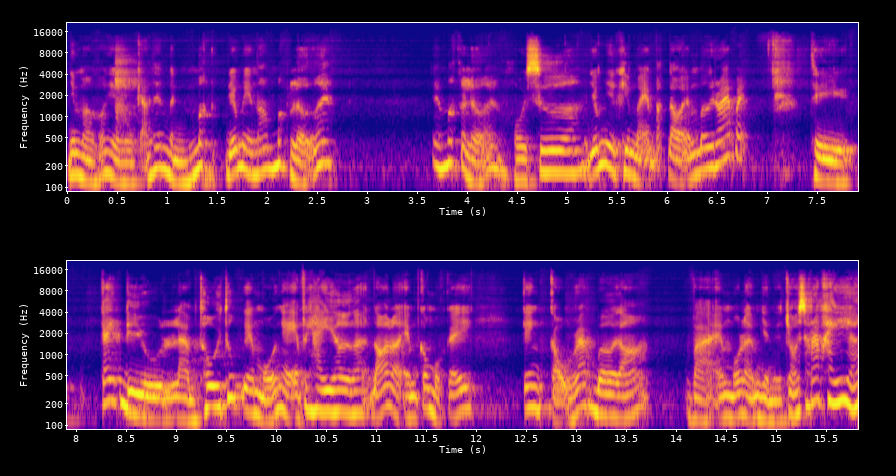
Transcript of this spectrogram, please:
Nhưng mà có nhiều cảm thấy mình mất giống như em nói mất lửa ấy. em mất cái lửa. Hồi xưa giống như khi mà em bắt đầu em mới rap ấy thì cái điều làm thôi thúc em mỗi ngày em phải hay hơn đó, đó là em có một cái cái cậu rapper đó và em mỗi lần em nhìn trời sao rap hay vậy?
